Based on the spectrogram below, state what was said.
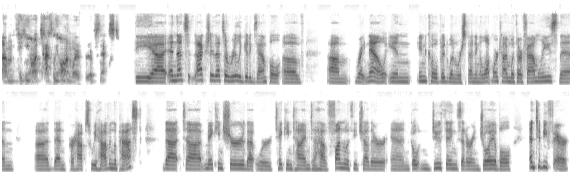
um, taking on tackling on whatever's next. The uh, and that's actually that's a really good example of um, right now in in COVID when we're spending a lot more time with our families than uh, than perhaps we have in the past. That uh, making sure that we're taking time to have fun with each other and go and do things that are enjoyable. And to be fair,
